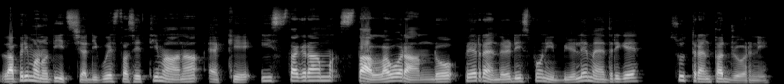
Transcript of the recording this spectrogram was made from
La prima notizia di questa settimana è che Instagram sta lavorando per rendere disponibili le metriche su 30 giorni.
